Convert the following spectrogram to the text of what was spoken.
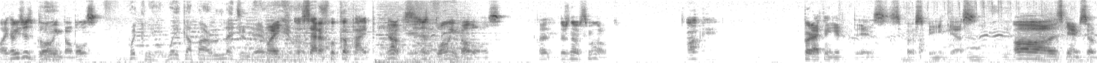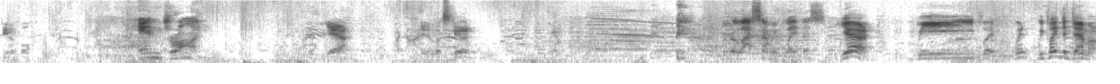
Like are he's just blowing bubbles. Quickly, wake up our legendary Like, heroes. Is that a hookah pipe? No, because he's just blowing bubbles. There's no smoke. Okay. But I think it is supposed to be, yes. Oh, this game's so beautiful. Hand drawn. Yeah. And it looks good. Remember the last time we played this? Yeah. We played when we played the demo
